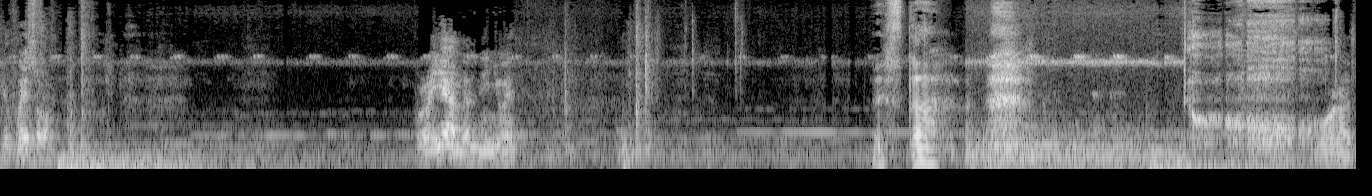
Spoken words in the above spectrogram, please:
¿Qué fue eso? Por ahí anda el niño, ¿eh? Está. Órale.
